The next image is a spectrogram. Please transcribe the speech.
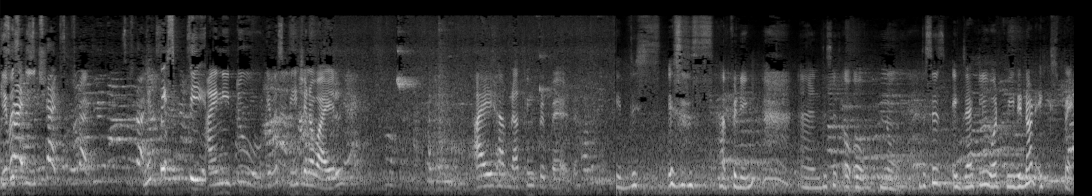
Give a speech. Subscribe, subscribe, subscribe. Let me speak. I need to give a speech in a while. I have nothing prepared. Okay, this is happening, and this is oh oh no, this is exactly what we did not expect.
